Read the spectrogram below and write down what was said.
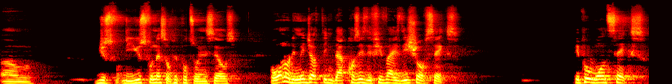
um, use, the usefulness of people to themselves. But one of the major things that causes the fever is the issue of sex. People want sex.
